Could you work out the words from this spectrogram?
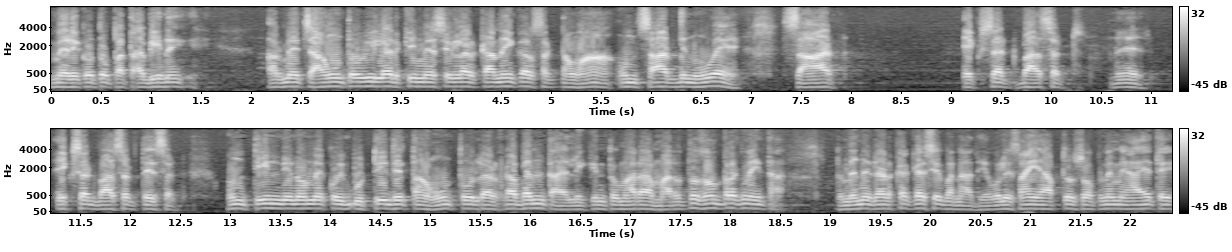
मेरे को तो पता भी नहीं। और मैं चाहूँ तो भी लड़की में से लड़का नहीं कर सकता हूँ। हाँ उन साठ दिन हुए। साठ, इकसठ, बासठ इकसठ, बासठ, तिरसठ। उन तीन दिनों में कोई बुट्टी देता हूँ तो लड़का बनता है, लेकिन तुम्हारा, हमारा तो संपर्क नहीं था। तो मैंने लड़का कैसे बना दिया? बोले, साई, आप तो सपने में आए थे।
